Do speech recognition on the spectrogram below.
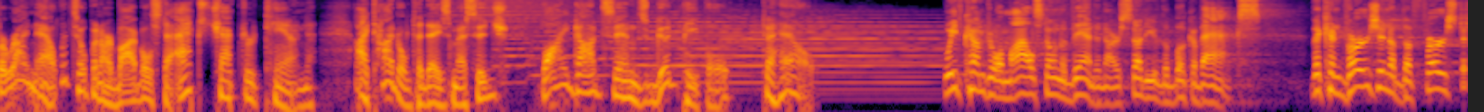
But right now, let's open our Bibles to Acts chapter 10. I titled today's message, Why God Sends Good People to Hell. We've come to a milestone event in our study of the book of Acts the conversion of the first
